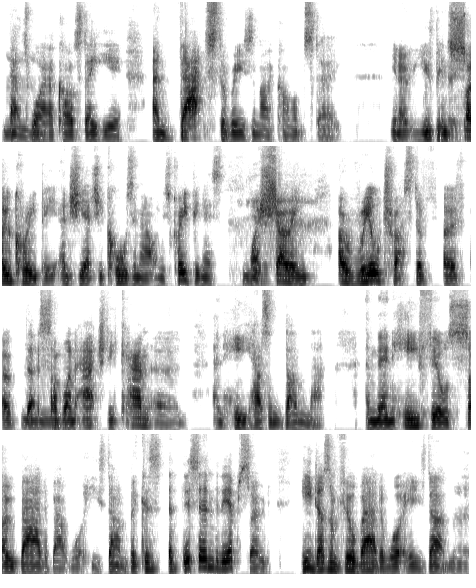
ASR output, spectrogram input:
That's Mm. why I can't stay here, and that's the reason I can't stay." You know, you've been so creepy, and she actually calls him out on his creepiness by Yeah. showing a real trust of, of, of that Mm. someone actually can earn, and he hasn't done that. And then he feels so bad about what he's done because at this end of the episode, he doesn't feel bad at what he's done. No,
